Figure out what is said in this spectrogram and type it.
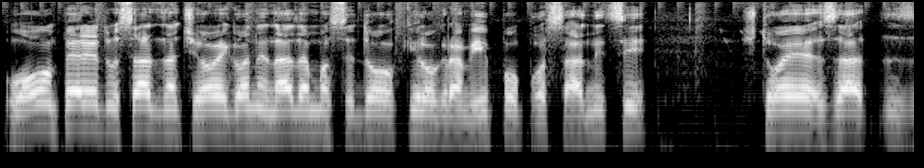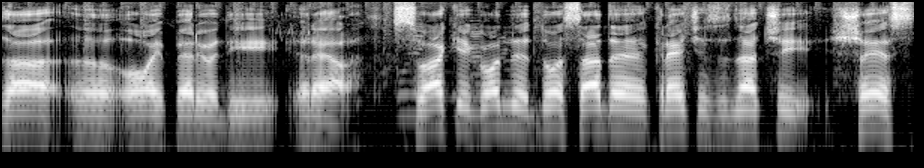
U ovom periodu sad, znači ove godine nadamo se do kilogram i pol po sadnici, što je za, za uh, ovaj period i realan. Svake godine do sada kreće se znači 6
